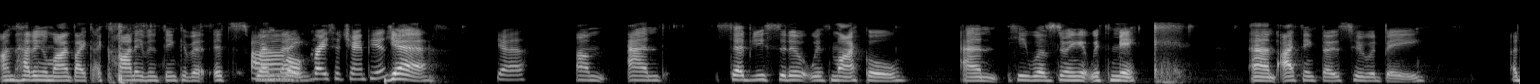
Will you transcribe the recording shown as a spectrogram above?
I'm having a mind like I can't even think of it. It's when Um, they Racer champion. Yeah. Yeah. Um and Seb used to do it with Michael and he was doing it with Mick. And I think those two would be a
